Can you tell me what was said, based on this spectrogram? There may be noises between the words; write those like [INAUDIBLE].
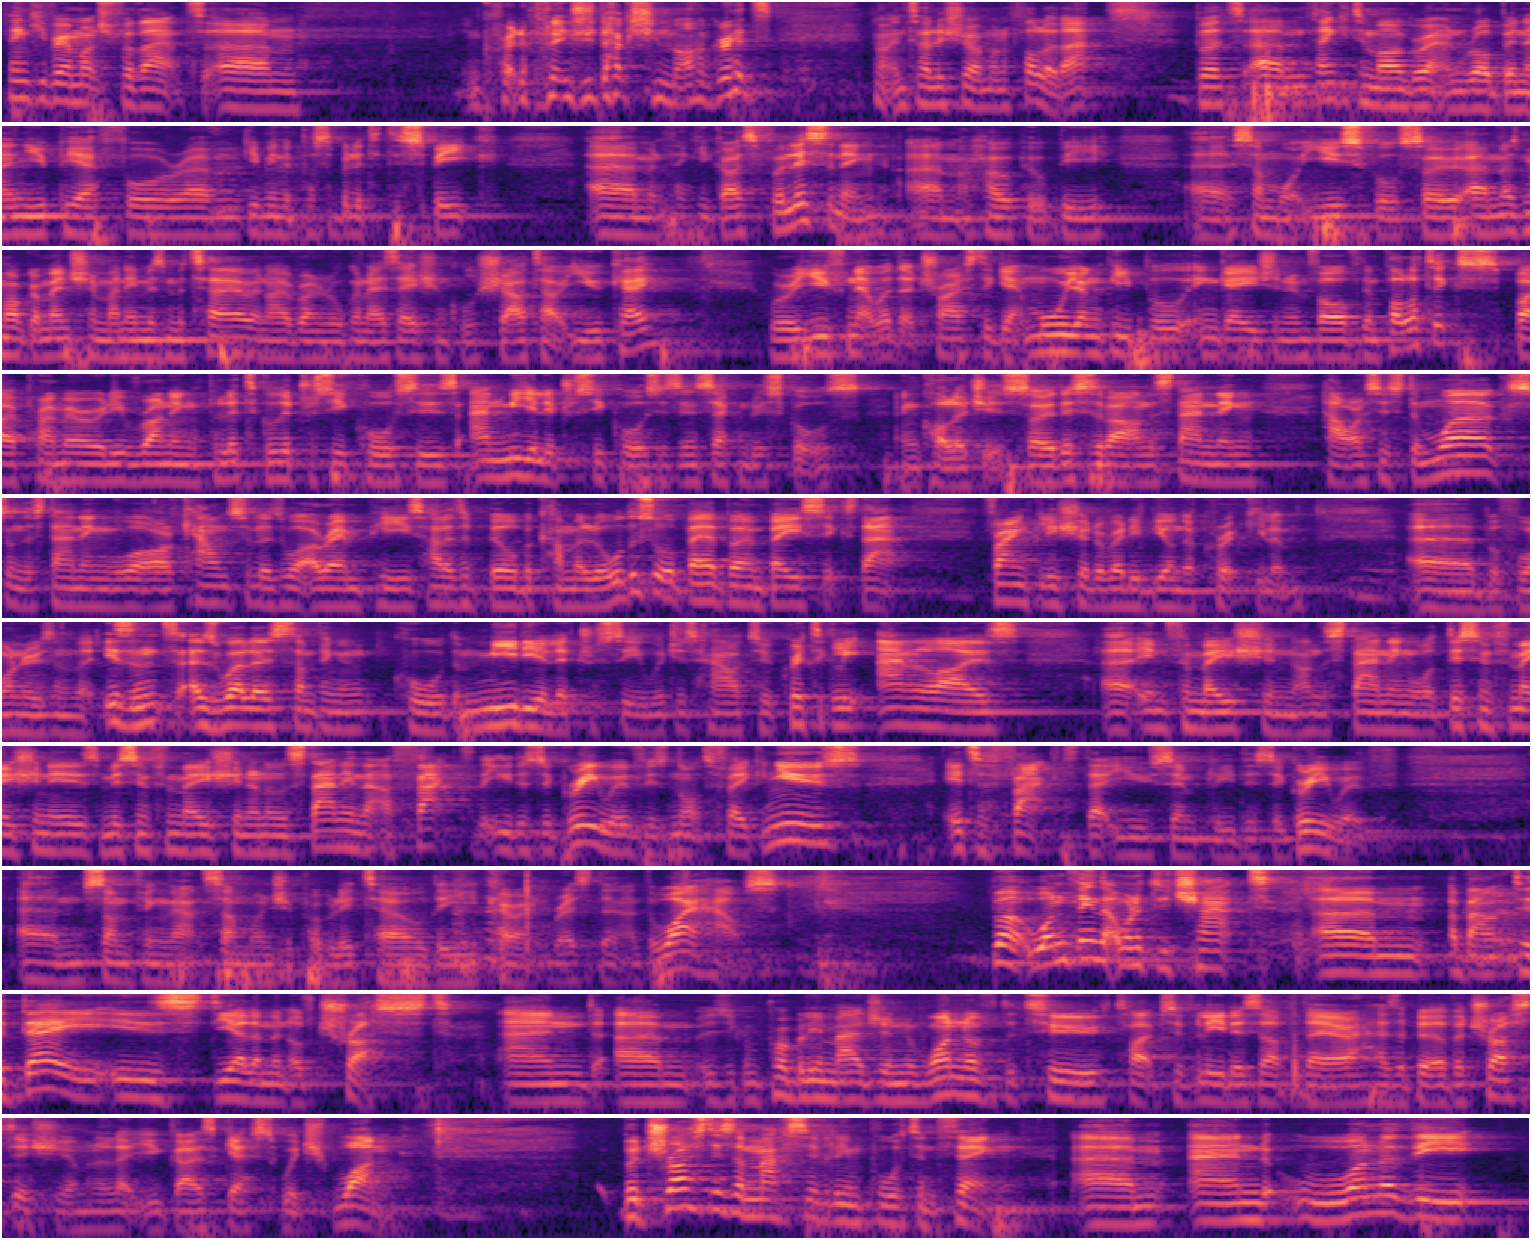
Thank you very much for that um, incredible [LAUGHS] introduction, Margaret. Not entirely sure I'm going to follow that. But um, thank you to Margaret and Robin and UPF for um, giving me the possibility to speak. Um, and thank you guys for listening. Um, I hope it will be uh, somewhat useful. So, um, as Margaret mentioned, my name is Matteo and I run an organisation called Shout Out UK. We're a youth network that tries to get more young people engaged and involved in politics by primarily running political literacy courses and media literacy courses in secondary schools and colleges. So this is about understanding how our system works, understanding what our councillors, what our MPs, how does a bill become a law, the sort of bare bone basics that frankly should already be on the curriculum. Uh, before one reason that isn't, as well as something called media literacy, which is how to critically analyze uh, information, understanding what disinformation is, misinformation, and understanding that a fact that you disagree with is not fake news, it's a fact that you simply disagree with. Um, something that someone should probably tell the current resident at the White House. But one thing that I wanted to chat um, about today is the element of trust. And um, as you can probably imagine, one of the two types of leaders up there has a bit of a trust issue. I'm going to let you guys guess which one. But trust is a massively important thing. Um, and one of the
